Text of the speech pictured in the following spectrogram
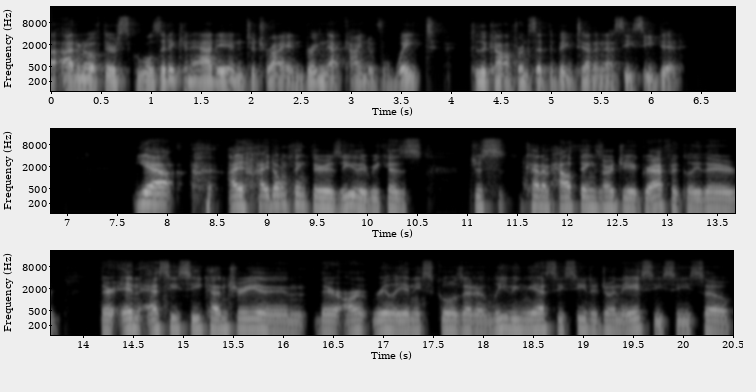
I don't know if there's schools that it can add in to try and bring that kind of weight to the conference that the Big Ten and SEC did. Yeah, I I don't think there is either because just kind of how things are geographically, they're they're in SEC country and there aren't really any schools that are leaving the SEC to join the ACC. So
